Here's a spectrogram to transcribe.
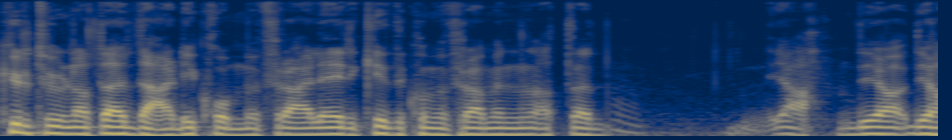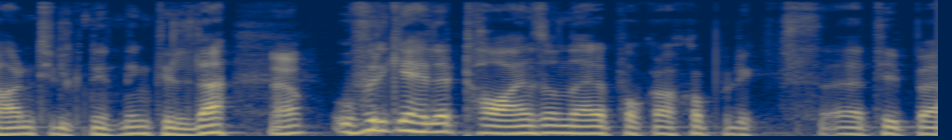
kulturen at det er der de kommer fra, eller ikke de kommer fra, men at det Ja, de har, de har en tilknytning til det. Ja. Hvorfor ikke heller ta en sånn der Pocacapolypse-type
